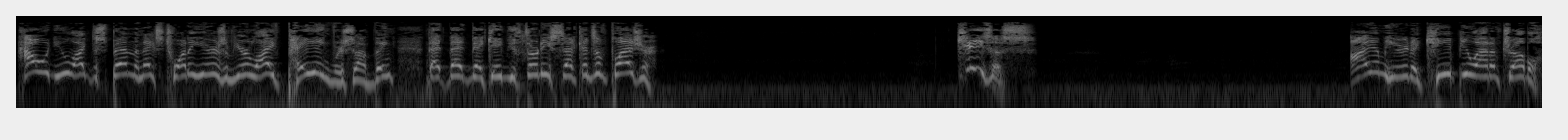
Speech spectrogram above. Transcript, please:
How would you like to spend the next 20 years of your life paying for something that, that, that gave you 30 seconds of pleasure? Jesus! I am here to keep you out of trouble.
